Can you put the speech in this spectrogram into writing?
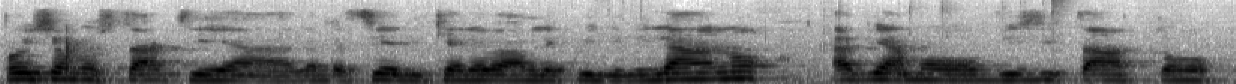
poi siamo stati all'abbazia di Chiarevalle qui di Milano, abbiamo visitato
